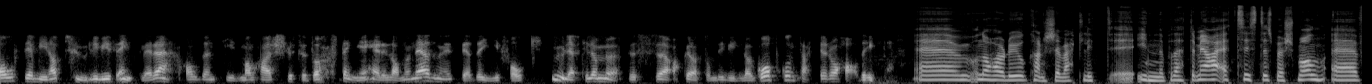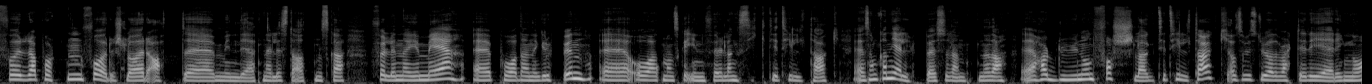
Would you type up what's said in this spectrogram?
alt det blir naturligvis enklere all den tid man har sluttet å stenge hele landet ned, men i stedet gi folk mulighet til å møtes akkurat som de vil, og gå på konserter og ha det hyggelig. Eh, nå har du jo kanskje vært litt inne på dette, men jeg har et siste spørsmål. Eh, for rapporten foreslår at eh, myndighetene eller staten skal følge nøye med på denne gruppen, og at man skal innføre langsiktige tiltak som kan hjelpe studentene. Da. har du noen forslag til tiltak? Altså Hvis du hadde vært i regjering nå,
